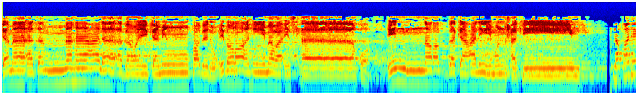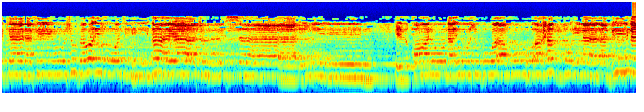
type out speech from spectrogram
كما أتمها على أبويك من قبل إبراهيم وإسحاق إن ربك عليم حكيم. لقد كان في يوسف وإخوته آيات للسائلين إذ قالوا ليوسف وأخوه أحب إلى أبينا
